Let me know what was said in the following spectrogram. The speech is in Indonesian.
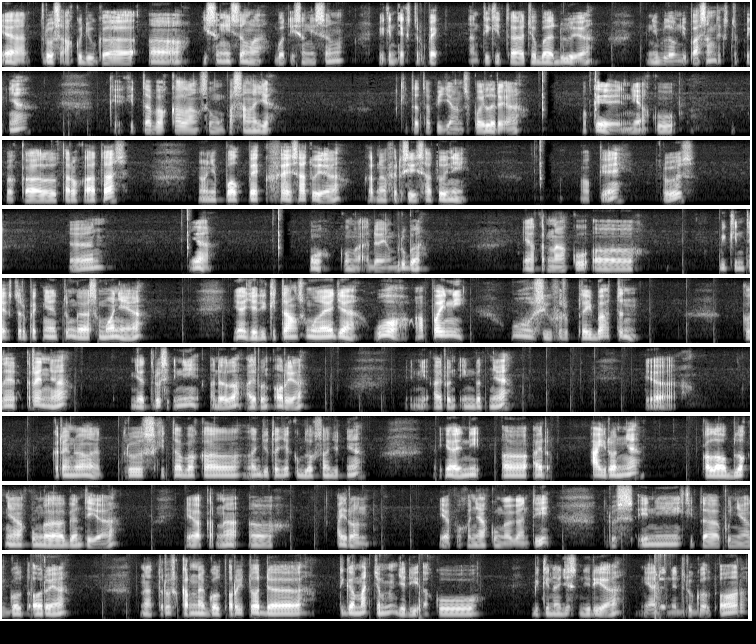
Ya terus aku juga eh, iseng-iseng uh, lah buat iseng-iseng bikin texture pack. Nanti kita coba dulu ya. Ini belum dipasang texture packnya. Oke kita bakal langsung pasang aja. Kita tapi jangan spoiler ya. Oke ini aku bakal taruh ke atas. Namanya Polk Pack V1 ya karena versi 1 ini Oke, terus dan ya, oh kok nggak ada yang berubah? Ya karena aku uh, bikin texture packnya itu nggak semuanya ya. Ya jadi kita langsung mulai aja. Wah apa ini? Wow silver play button, keren ya. Ya terus ini adalah iron ore ya. Ini iron ingotnya. Ya keren banget. Terus kita bakal lanjut aja ke blok selanjutnya. Ya ini uh, air ironnya. Kalau bloknya aku nggak ganti ya. Ya karena uh, iron. Ya pokoknya aku nggak ganti. Terus ini kita punya gold ore ya. Nah terus karena gold ore itu ada tiga macam jadi aku bikin aja sendiri ya. Ini ada nether gold ore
